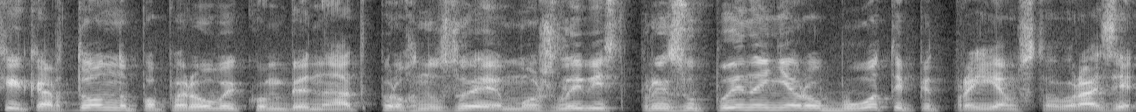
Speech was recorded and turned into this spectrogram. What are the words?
Київський картонно-паперовий комбінат прогнозує можливість призупинення роботи підприємства в разі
